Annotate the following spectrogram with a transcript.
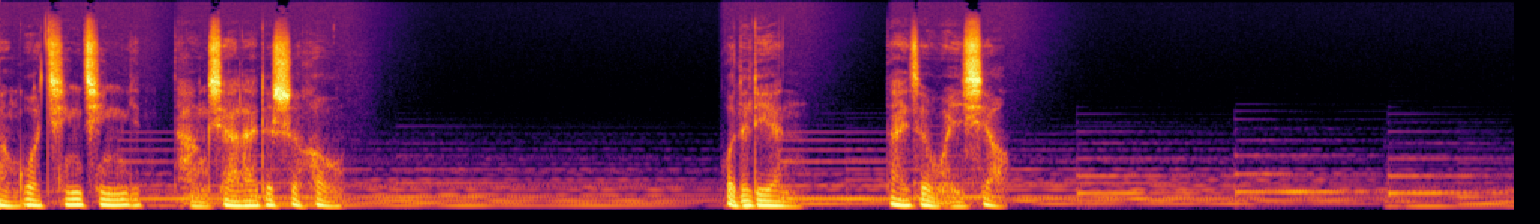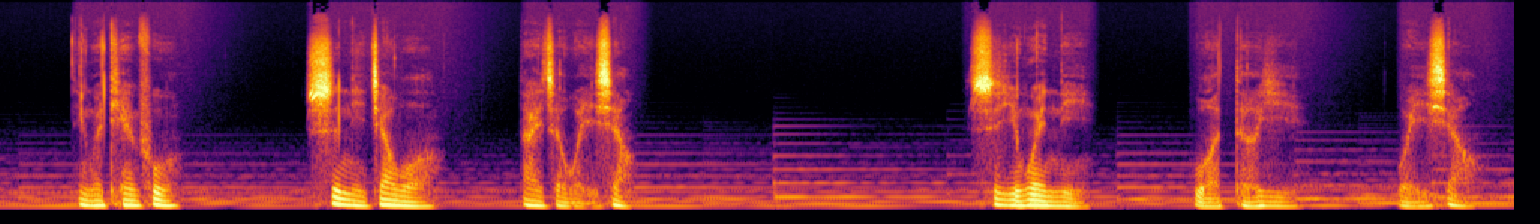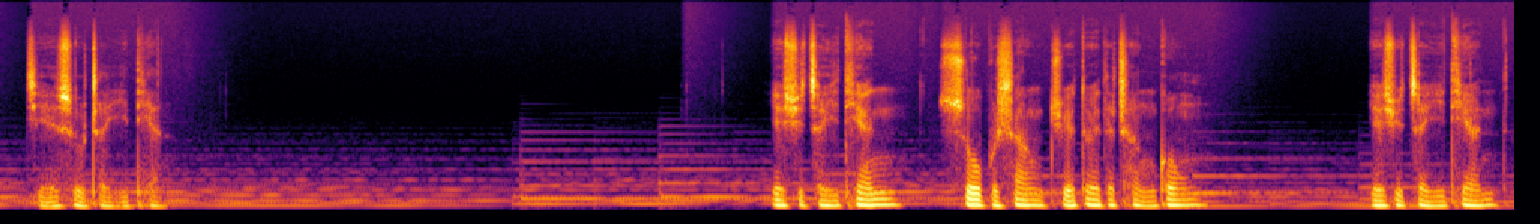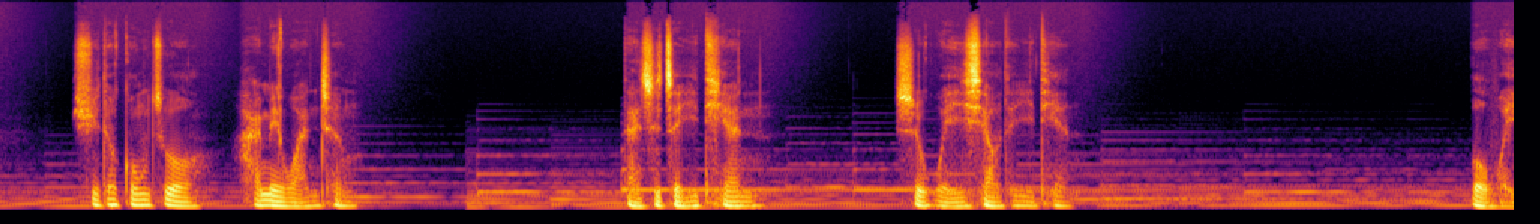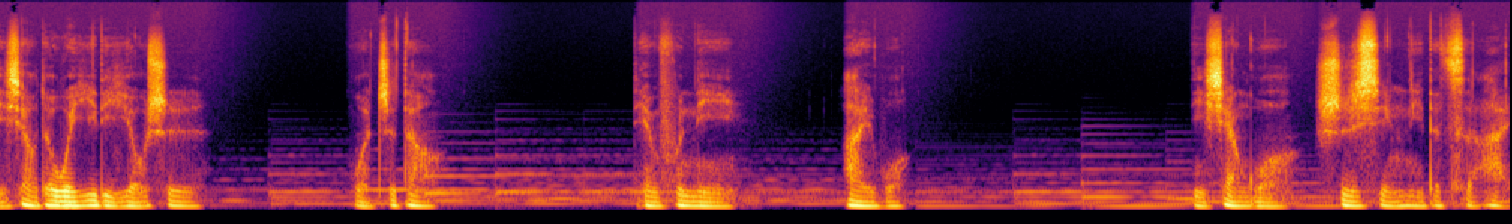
当我轻轻躺下来的时候，我的脸带着微笑，因为天父是你叫我带着微笑，是因为你，我得以微笑结束这一天。也许这一天说不上绝对的成功。也许这一天，许多工作还没完成，但是这一天是微笑的一天。我微笑的唯一理由是，我知道天父你爱我，你像我施行你的慈爱。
